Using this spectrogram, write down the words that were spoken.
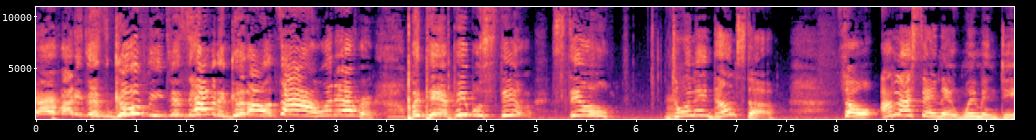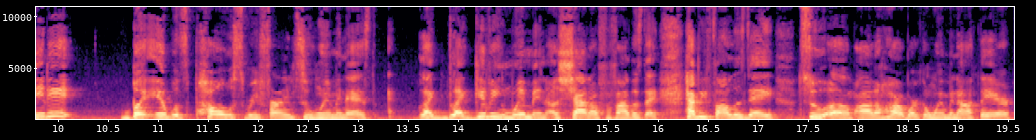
everybody just goofy, just having a good old time, whatever. But then people still still doing that dumb stuff. So I'm not saying that women did it, but it was posts referring to women as like like giving women a shout out for Father's Day. Happy Father's Day to um all the hardworking women out there.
